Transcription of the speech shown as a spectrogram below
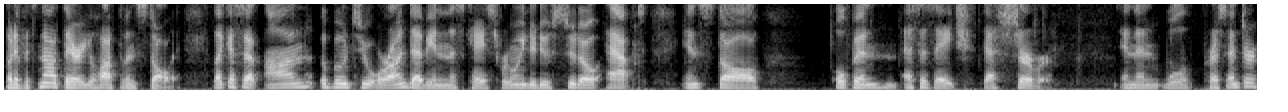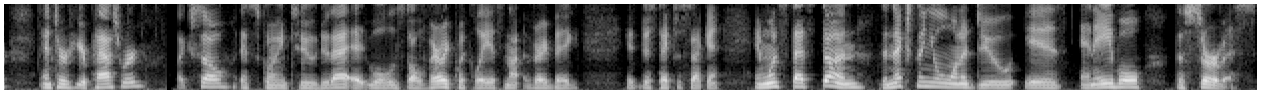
But if it's not there, you'll have to install it. Like I said, on Ubuntu or on Debian in this case, we're going to do sudo apt install open SSH server. And then we'll press enter, enter your password like so. It's going to do that. It will install very quickly. It's not very big. It just takes a second. And once that's done, the next thing you'll want to do is enable the service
